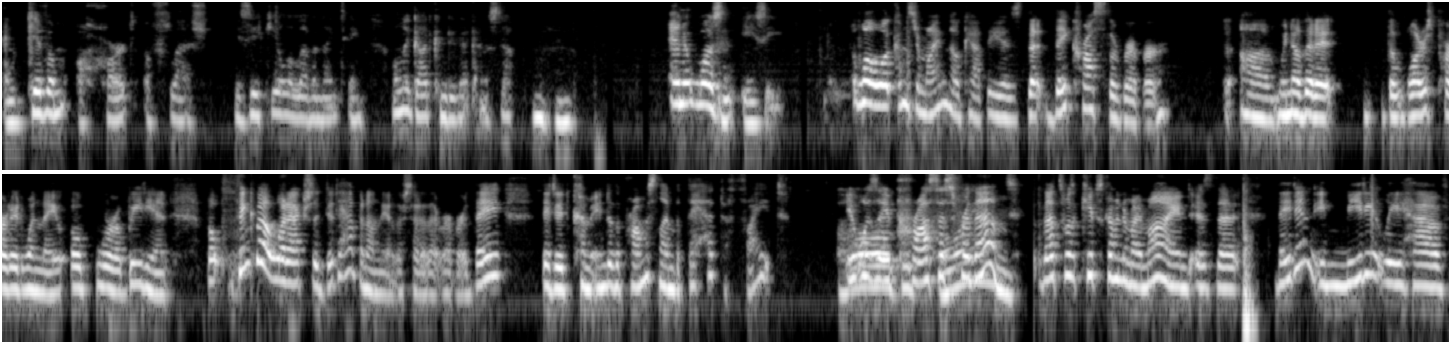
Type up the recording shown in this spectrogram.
and give them a heart of flesh. Ezekiel 11 19. Only God can do that kind of stuff. Mm-hmm. And it wasn't easy. Well, what comes to mind though, Kathy, is that they crossed the river. Um, we know that it the waters parted when they o- were obedient. But think about what actually did happen on the other side of that river. They they did come into the promised land, but they had to fight. It was Oh, a good process for them. That's what keeps coming to my mind is that they didn't immediately have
